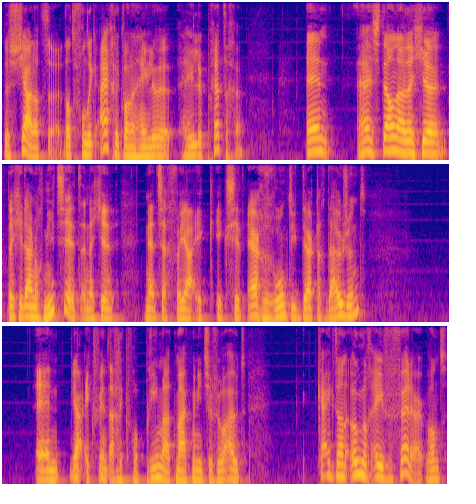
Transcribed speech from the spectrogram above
Dus ja, dat, eh, dat vond ik eigenlijk wel een hele, hele prettige. En stel nou dat je, dat je daar nog niet zit en dat je net zegt van ja, ik, ik zit ergens rond die 30.000. En ja, ik vind het eigenlijk wel prima, het maakt me niet zoveel uit. Kijk dan ook nog even verder, want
